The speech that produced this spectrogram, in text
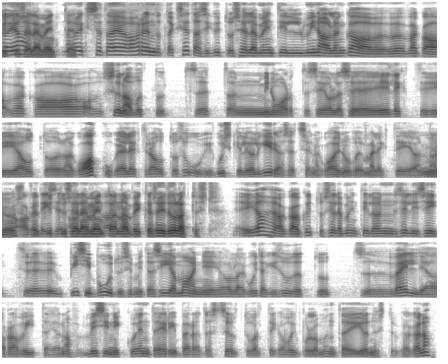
kütuseelemente no eks seda arendatakse edasi kütuseelemendil, mina olen ka väga, väga sõna võtnud, et on minu arvates ei ole see elektriauto nagu akuga elektriauto sugugi, kuskil ei ole kirjas, et see nagu ainuvõimalik tee on. minu arust ka kütuseelement annab ikka sõiduulatust. jah, aga kütuseelemendil on selliseid pisipuudusi, mida siiamaani ei ole kuidagi suudetud eh, välja ravida ja noh, vesiniku enda eripäradest sõltuvalt ega võib-olla mõnda ei õnnestugi, aga noh,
